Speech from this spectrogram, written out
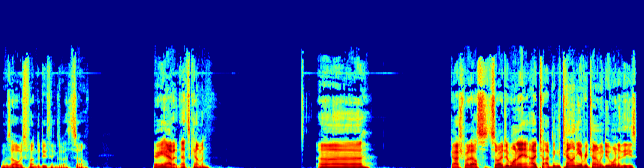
who was always fun to do things with. So there you have it. That's coming. Uh, gosh, what else? So I did want to. i t- I've been telling you every time we do one of these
